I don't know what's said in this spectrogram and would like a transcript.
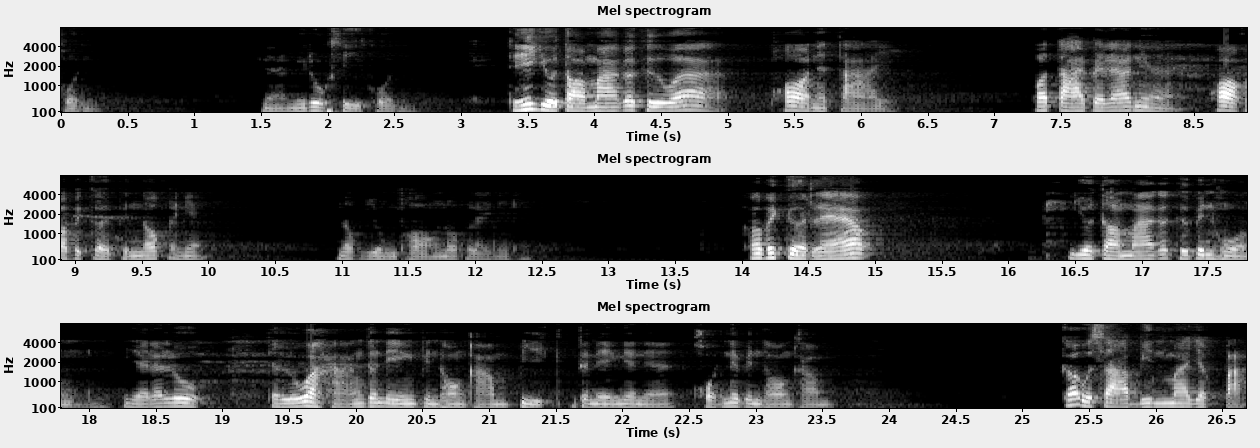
คน นะมีลูกสี่คน ทีนี้อยู่ต่อมาก็คือว่าพ่อเนี่ยตายพอตายไปแล้วเนี่ย พ่อเขาไปเกิดเป็นนกอันเนี้ยนกยุงทองนกอะไรนี่แหละเขาไปเกิดแล้ว อยู่ต่อมาก็คือเป็นห่วงเมียและลูก จะรู้ว่าหางตนเองเป็นทองคำปีกตนเองเนี่ยเนี่ยขนเนี่ยเป็นทองคำก็อุตส่าห์บินมาจากป่า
